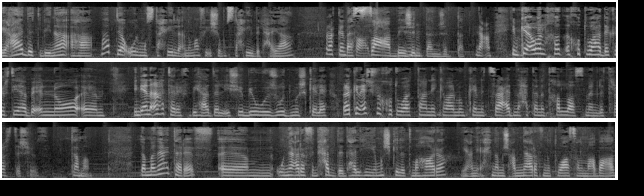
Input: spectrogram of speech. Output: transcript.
إعادة بنائها ما بدي أقول مستحيل لأنه ما في شيء مستحيل بالحياة لكن بس صعب. صعبه جدا جدا. نعم. يمكن أول خط- خطوة ذكرتيها بأنه إني أنا أعترف بهذا الإشي بوجود مشكلة ولكن إيش في خطوات تانية كمان ممكن تساعدنا حتى نتخلص من ال trust issues تمام. لما نعترف ونعرف نحدد هل هي مشكلة مهارة يعني إحنا مش عم نعرف نتواصل مع بعض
